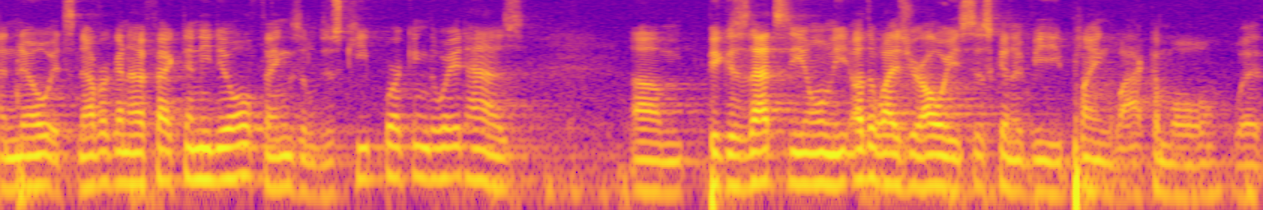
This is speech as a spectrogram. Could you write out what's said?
and know it's never gonna affect any of the old things. It'll just keep working the way it has. Um, because that's the only, otherwise you're always just gonna be playing whack-a-mole with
